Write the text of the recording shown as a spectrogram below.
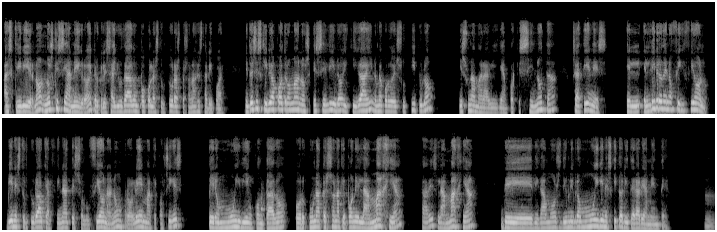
a escribir, ¿no? No es que sea negro, ¿eh? pero que les ha ayudado un poco la estructura, los personajes, tal y cual. Entonces escribió a cuatro manos ese libro, Ikigai, no me acuerdo del subtítulo, y es una maravilla, porque se nota, o sea, tienes el, el libro de no ficción bien estructurado que al final te soluciona ¿no? un problema que consigues, pero muy bien contado por una persona que pone la magia, ¿sabes? La magia de, digamos, de un libro muy bien escrito literariamente. Mm,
